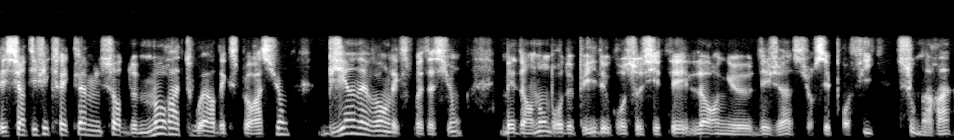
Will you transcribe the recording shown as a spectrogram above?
Les scientifiques réclament une sorte de moratoire d'exploration bien avant l'exploitation, mais dans nombre de pays, de grosses sociétés lorgnent déjà sur ces profits sous-marins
